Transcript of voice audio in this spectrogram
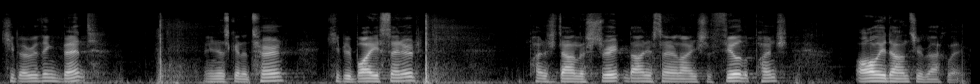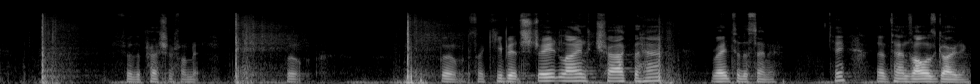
Keep everything bent. And you're just going to turn. Keep your body centered. Punch down the straight down your center line. You should feel the punch all the way down to your back leg. Feel the pressure from it. Boom. Boom. So keep it straight line. Track the hand right to the center. Okay? Left hand's always guarding.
